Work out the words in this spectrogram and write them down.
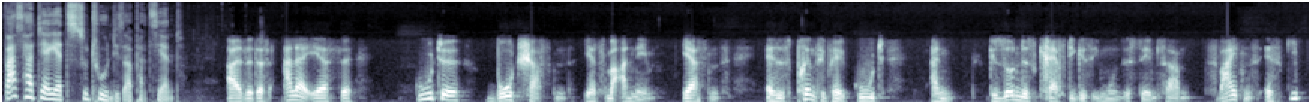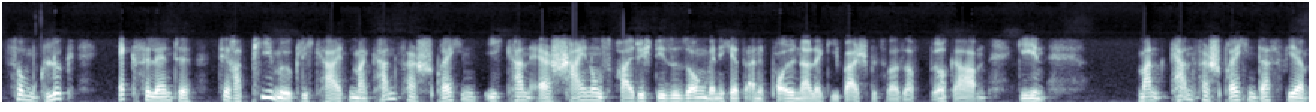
Was hat der jetzt zu tun, dieser Patient? Also das allererste, gute Botschaften jetzt mal annehmen. Erstens, es ist prinzipiell gut, ein gesundes, kräftiges Immunsystem zu haben. Zweitens, es gibt zum Glück exzellente Therapiemöglichkeiten. Man kann versprechen, ich kann erscheinungsfrei durch die Saison, wenn ich jetzt eine Pollenallergie beispielsweise auf Birke haben, gehen. Man kann versprechen, dass wir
